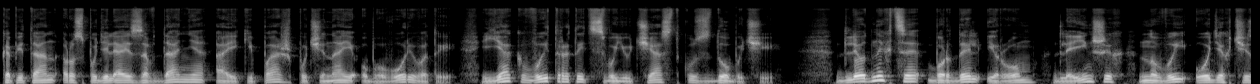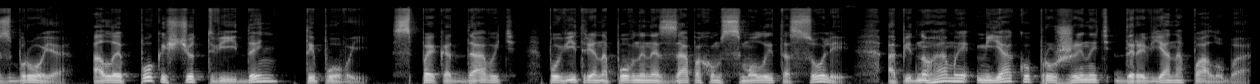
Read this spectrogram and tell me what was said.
капітан розподіляє завдання, а екіпаж починає обговорювати, як витратить свою частку здобичі. Для одних це бордель і ром, для інших новий одяг чи зброя. Але поки що твій день типовий. Спека давить, повітря наповнене запахом смоли та солі, а під ногами м'яко пружинить дерев'яна палуба.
